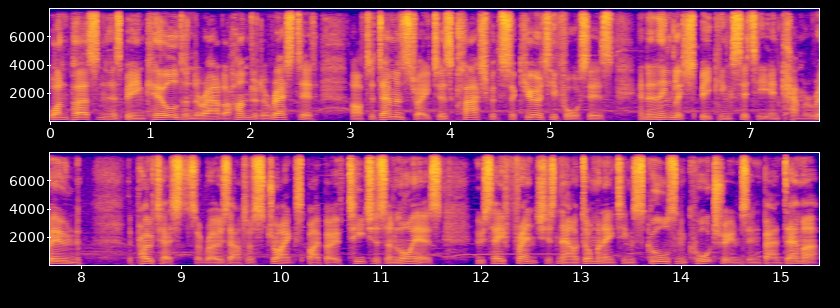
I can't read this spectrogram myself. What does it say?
One person has been killed and around 100 arrested after demonstrators clashed with security forces in an English-speaking city in Cameroon. The protests arose out of strikes by both teachers and lawyers who say French is now dominating schools and courtrooms in Bamenda.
